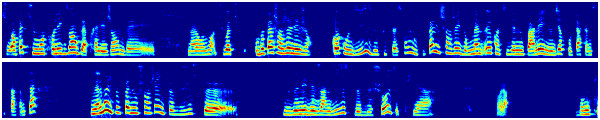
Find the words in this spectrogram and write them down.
tu, en fait tu montres l'exemple après les gens ben malheureusement tu vois tu, on peut pas changer les gens quoi qu'on dise de toute façon on peut pas les changer donc même eux quand ils viennent nous parler et nous dire faut faire comme ci faire comme ça finalement ils peuvent pas nous changer ils peuvent juste euh, nous donner des indices de, choses et puis euh, voilà donc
